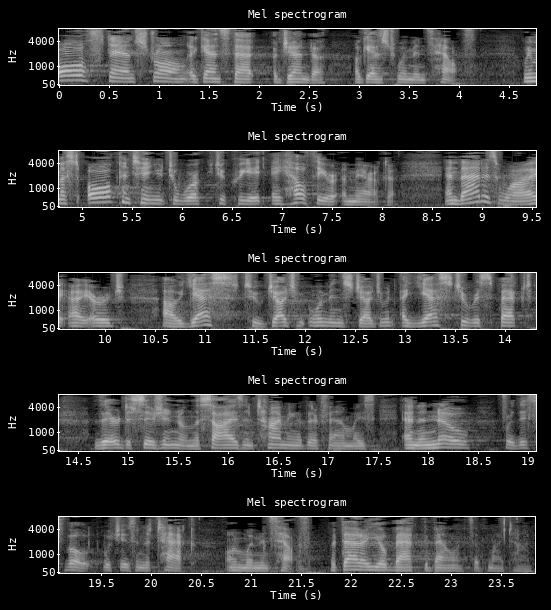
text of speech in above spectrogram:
all stand strong against that agenda against women's health. We must all continue to work to create a healthier America. And that is why I urge a yes to women's judgment, a yes to respect their decision on the size and timing of their families, and a no for this vote, which is an attack on women's health. With that, I yield back the balance of my time.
